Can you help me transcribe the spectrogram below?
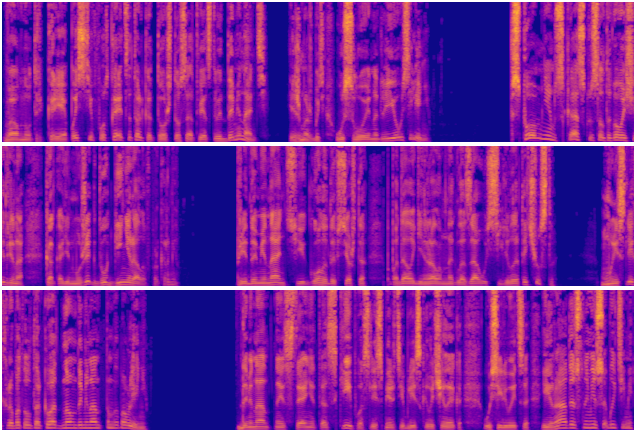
Вовнутрь крепости впускается только то, что соответствует доминанте или же, может быть, усвоено для ее усиления. Вспомним сказку Салтыкова-Щедрина, как один мужик двух генералов прокормил. При доминанте голода все, что попадало генералам на глаза, усиливало это чувство. Мысль их работала только в одном доминантном направлении. Доминантное состояние тоски после смерти близкого человека усиливается и радостными событиями,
